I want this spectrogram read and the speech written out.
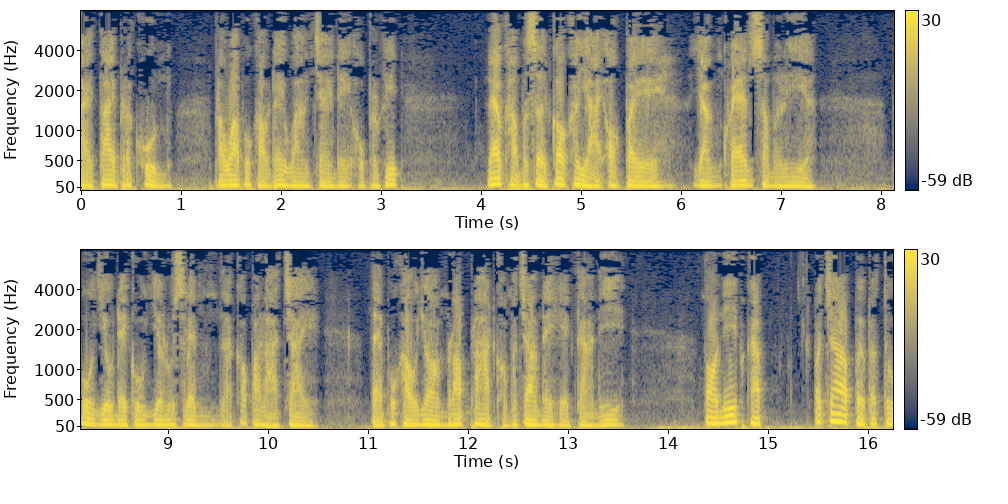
ภายใต้พระคุณ เพราะว่าพวกเขาได้วางใจในองค์พระคิดแล้วข่าวประเสริฐก็ขยายออกไปยังแคว้นซามาเรีย ผู้ยิวในกรุงเยรูซาเล็มนะก็ประหลาดใจ แต่พวกเขายอมรับพระหัตถ์ของพระเจ้าในเหตุการณ์นี้ ตอนนี้ครับ พระเจ้าเปิดประตู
